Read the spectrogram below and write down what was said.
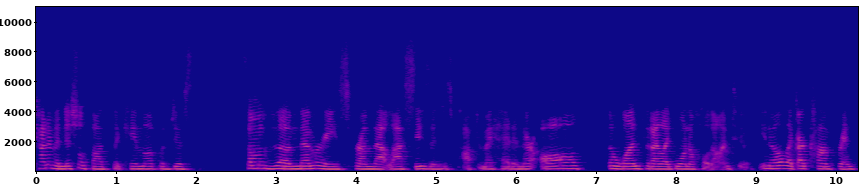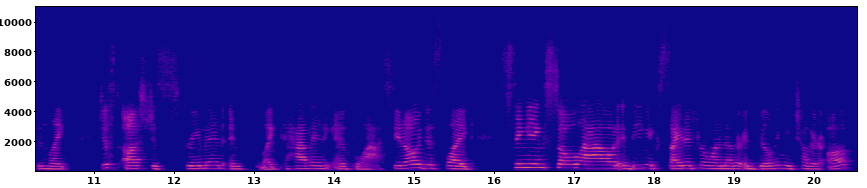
kind of initial thoughts that came up of just some of the memories from that last season just popped in my head and they're all the ones that I like want to hold on to, you know, like our conference and like just us just screaming and like having a blast, you know, just like singing so loud and being excited for one another and building each other up.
